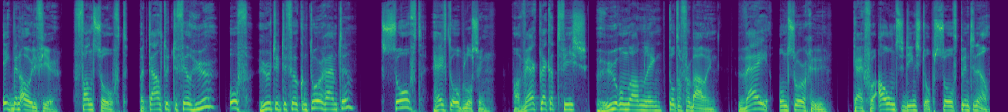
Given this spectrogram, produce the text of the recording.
Ik ben Olivier van Solft. Betaalt u te veel huur of huurt u te veel kantoorruimte? Solft heeft de oplossing. Van werkplekadvies, huuronderhandeling tot de verbouwing. Wij ontzorgen u. Kijk voor al onze diensten op soft.nl.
